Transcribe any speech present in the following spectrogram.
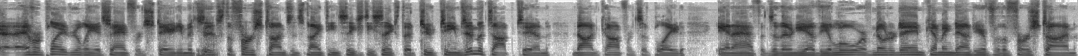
uh, ever played, really, at Sanford Stadium. It's Yeah. it's the first time since 1966 that two teams in the top 10 non-conference have played in Athens, and then you have the allure of Notre Dame coming down here for the first time.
